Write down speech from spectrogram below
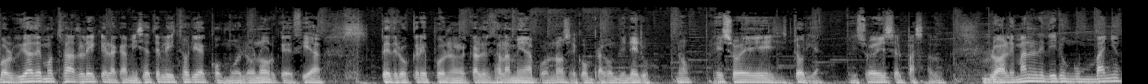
volvió a demostrarle que la camiseta en la historia, como el honor que decía Pedro Crespo en el alcalde de Zalamea, pues no se compra con dinero, no, eso es historia, eso es el pasado. Los alemanes le dieron un baño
